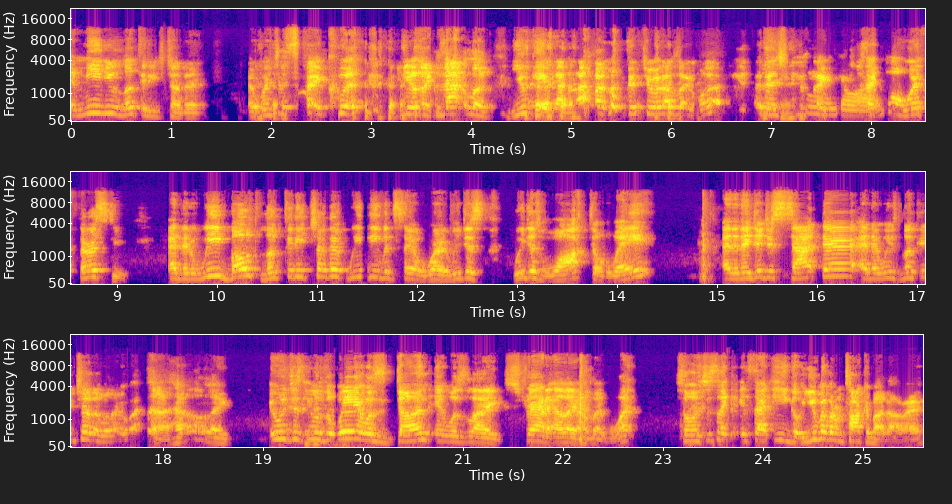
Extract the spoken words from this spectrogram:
and me and you looked at each other. And we're just like, what? You was like, that look, you came out. I looked at you and I was like, what? And then she was Oh she's like, oh, we're thirsty. And then we both looked at each other. We didn't even say a word. We just we just walked away. And then they ju- just sat there and then we just looked at each other. We're like, what the hell? Like it was just it was the way it was done. It was like straight out of LA. I was like, what? So it's just like it's that ego. You remember what I'm talking about now, right?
